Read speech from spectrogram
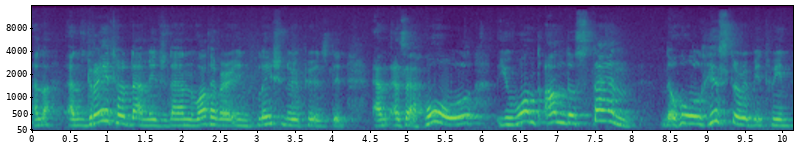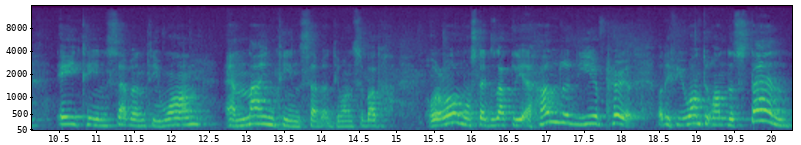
and, and greater damage than whatever inflationary periods did. And as a whole, you won't understand the whole history between 1871 and 1971. It's about or almost exactly a hundred year period. But if you want to understand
